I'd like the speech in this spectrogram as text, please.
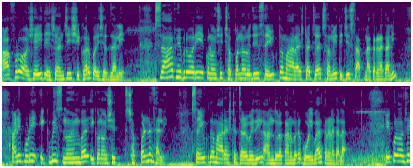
आफ्रो आशियाई देशांची शिखर परिषद झाली. सहा फेब्रुवारी एकोणीसशे छप्पन्न रोजी संयुक्त महाराष्ट्राच्या समितीची स्थापना करण्यात आली आणि पुढे एकवीस नोव्हेंबर एकोणीसशे छप्पन्न साली संयुक्त महाराष्ट्र चळवळीतील आंदोलकांवर गोळीबार करण्यात आला. एकोणावीसशे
